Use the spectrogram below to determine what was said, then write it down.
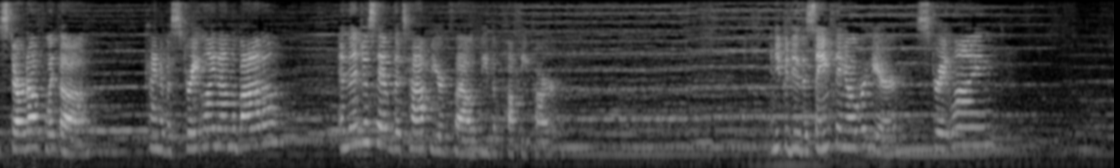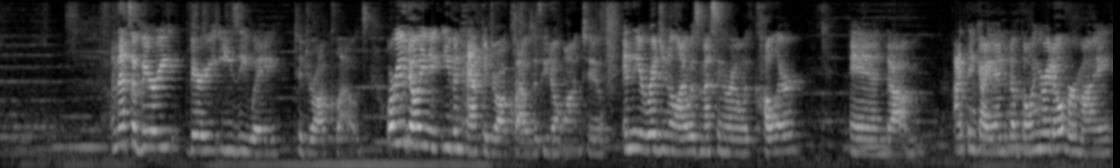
start off with a kind of a straight line on the bottom and then just have the top of your cloud be the puffy part. And you could do the same thing over here. Straight line. And that's a very, very easy way to draw clouds. Or you don't even have to draw clouds if you don't want to. In the original, I was messing around with color and um, I think I ended up going right over my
